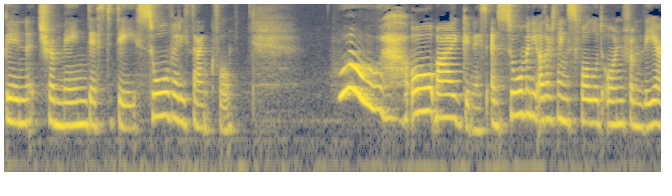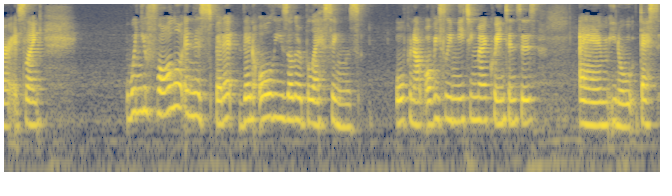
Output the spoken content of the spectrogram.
been tremendous today. So very thankful. Woo! Oh my goodness. And so many other things followed on from there. It's like when you follow in this spirit, then all these other blessings open up. Obviously, meeting my acquaintances, um, you know, this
